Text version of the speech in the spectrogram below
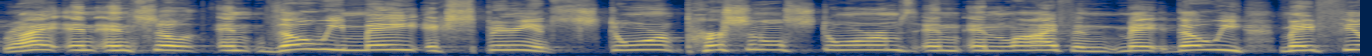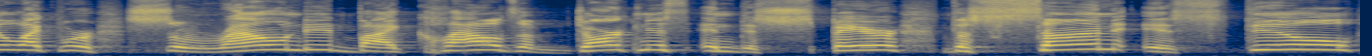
Right? And, and so and though we may experience storm personal storms in, in life and may, though we may feel like we're surrounded by clouds of darkness and despair the sun is still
